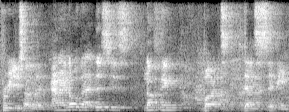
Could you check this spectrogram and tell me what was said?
for each other. And I know that this is nothing but destiny.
